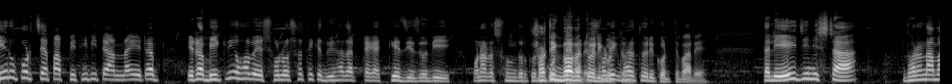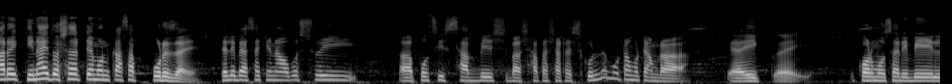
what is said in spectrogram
এর উপর চাপা পৃথিবীতে আর নাই এটা এটা বিক্রি হবে ষোলোশো থেকে দুই হাজার টাকা কেজি যদি ওনারা সুন্দর করে সঠিকভাবে তৈরি করতে সঠিকভাবে তৈরি করতে পারে। তাহলে এই জিনিসটা ধরেন আমার কিনাই দশ হাজার তেমন কাঁচা পড়ে যায় তাহলে বেচা কেনা অবশ্যই পঁচিশ ছাব্বিশ বা সাতাশ আঠাশ করলে মোটামুটি আমরা এই এই কর্মচারী বিল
